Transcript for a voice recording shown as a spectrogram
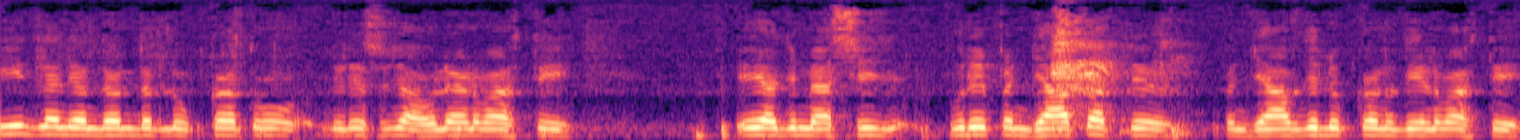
30 ਦਿਨਾਂ ਦੇ ਅੰਦਰ ਅੰਦਰ ਲੋਕਾਂ ਤੋਂ ਜਿਹੜੇ ਸੁਝਾਅ ਲੈਣ ਵਾਸਤੇ ਇਹ ਅੱਜ ਮੈਸੇਜ ਪੂਰੇ ਪੰਜਾਬ ਤੱਕ, ਪੰਜਾਬ ਦੇ ਲੋਕਾਂ ਨੂੰ ਦੇਣ ਵਾਸਤੇ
